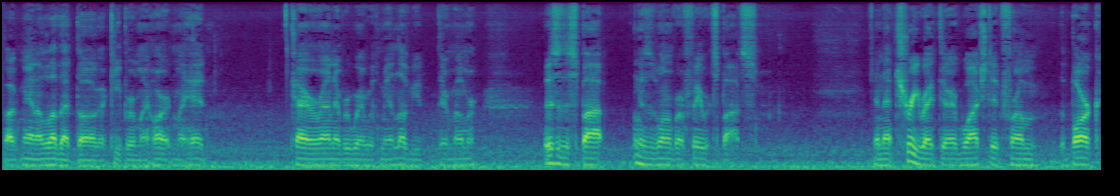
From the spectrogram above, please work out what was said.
But man, I love that dog. I keep her in my heart and my head. Carry her around everywhere with me. I love you there, Momer. This is the spot. This is one of our favorite spots. And that tree right there, I've watched it from the bark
